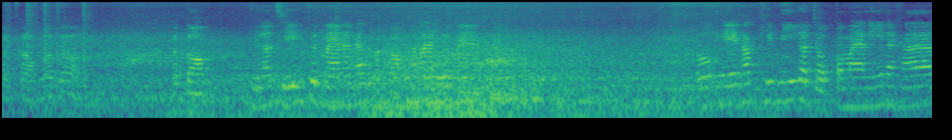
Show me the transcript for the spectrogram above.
ประกอบแล้วก็ประกอบทีละชิ้นขึ้นมานะครับ ประกอบข้างล่างขึ้นมาโอเคครับคลิปนี้ก็จบประมาณนี้นะครับ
